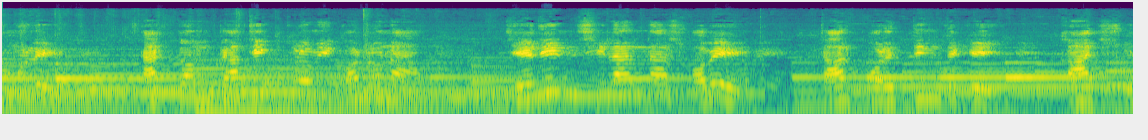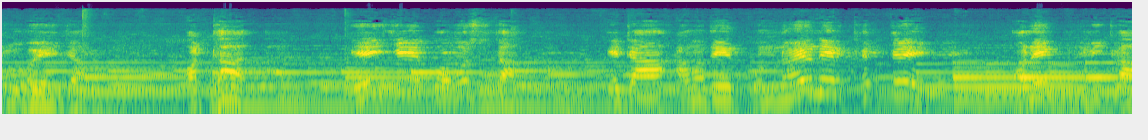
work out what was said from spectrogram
আমলে একদম ব্যতিক্রমী ঘটনা। যেদিন শিলান্যাস হবে, তার পরের দিন থেকেই কাজ শুরু হয়ে যায়। অর্থাৎ এই যে ব্যবস্থা এটা আমাদের উন্নয়নের ক্ষেত্রে অনেক ভূমিকা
